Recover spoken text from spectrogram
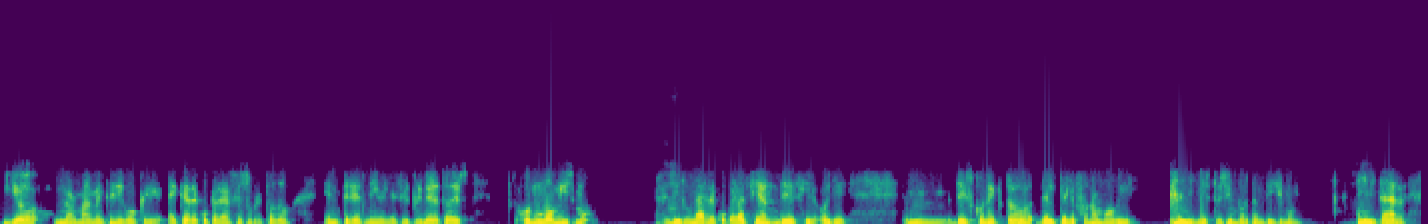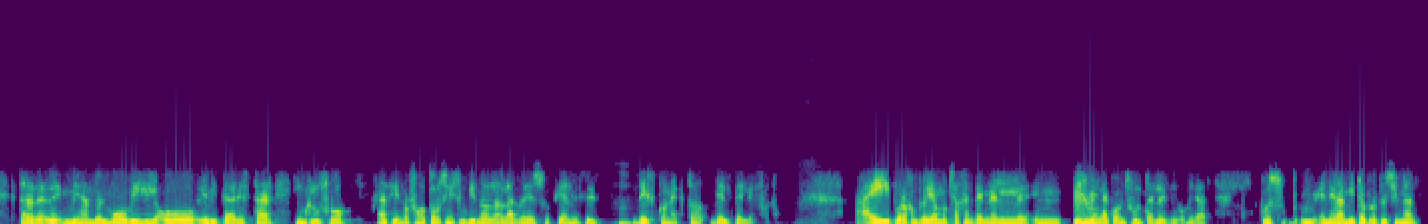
Y yo normalmente digo que hay que recuperarse sobre todo en tres niveles. El primero de todo es con uno mismo, es decir, una recuperación de decir, oye, mm, desconecto del teléfono móvil. y esto es importantísimo. Evitar estar eh, mirando el móvil o evitar estar incluso haciendo fotos y subiéndolas a las redes sociales. Es desconecto del teléfono. Ahí, por ejemplo, hay mucha gente en, el, en, en la consulta les digo, mirad, pues en el ámbito profesional,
